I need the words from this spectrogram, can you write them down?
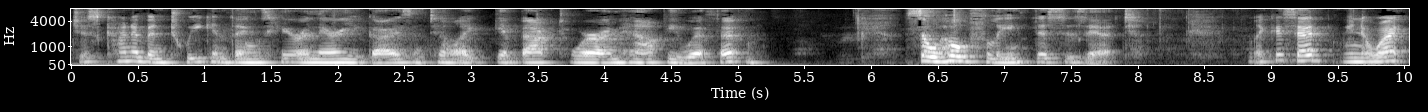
just kind of been tweaking things here and there, you guys, until I get back to where I'm happy with it. So hopefully this is it. Like I said, you know what?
